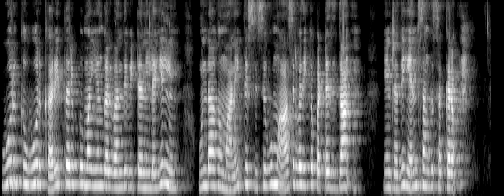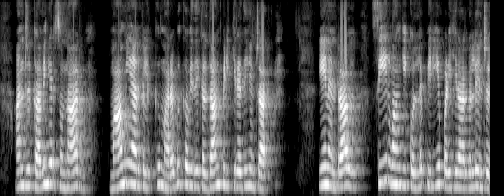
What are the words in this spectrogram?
ஊருக்கு ஊர் கரித்தரிப்பு மையங்கள் வந்துவிட்ட நிலையில் உண்டாகும் அனைத்து சிசுவும் ஆசிர்வதிக்கப்பட்டதுதான் என்றது என் சங்கு சக்கரம். அன்று கவிஞர் சொன்னார் மாமியார்களுக்கு மரபு கவிதைகள் தான் பிடிக்கிறது என்றார். ஏனென்றால் சீர் வாங்கி கொள்ள பிரியப்படுகிறார்கள் என்று.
